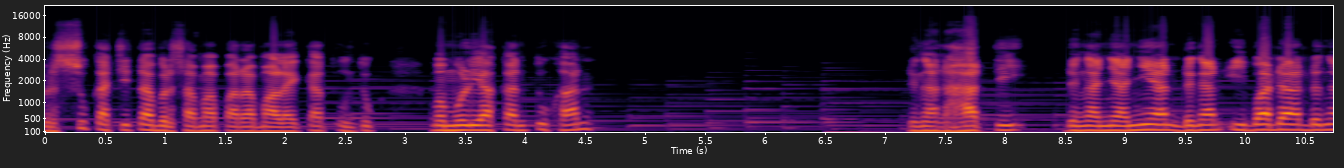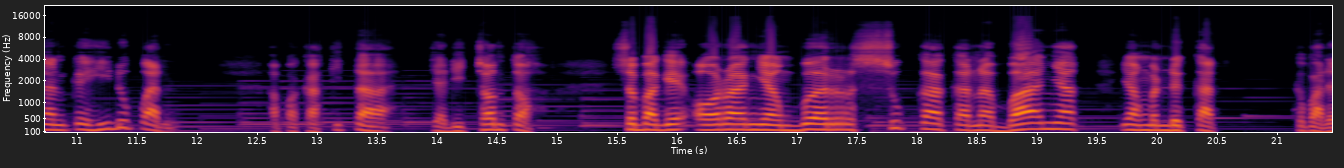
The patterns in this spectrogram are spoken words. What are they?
bersuka cita bersama para malaikat untuk memuliakan Tuhan dengan hati, dengan nyanyian, dengan ibadah, dengan kehidupan. Apakah kita jadi contoh sebagai orang yang bersuka karena banyak yang mendekat kepada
